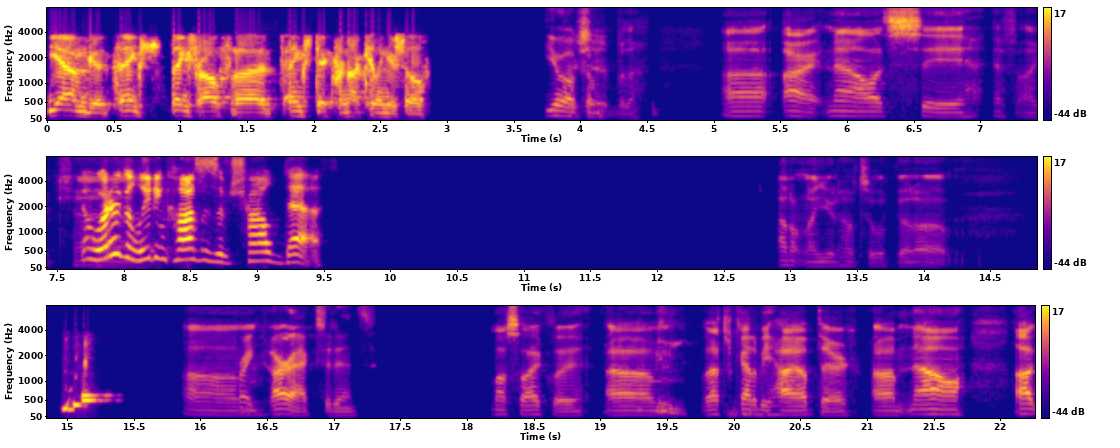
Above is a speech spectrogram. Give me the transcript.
Yeah, I'm good. Thanks, thanks, Ralph. Uh, thanks, Dick, for not killing yourself. You're Appreciate it, brother. Uh, all right, now let's see if I can. Now, what are the leading causes of child death? I don't know. You'd have to look that up. Um, Probably car accidents. Most likely. Um, that's got to be high up there. Um, now, uh,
